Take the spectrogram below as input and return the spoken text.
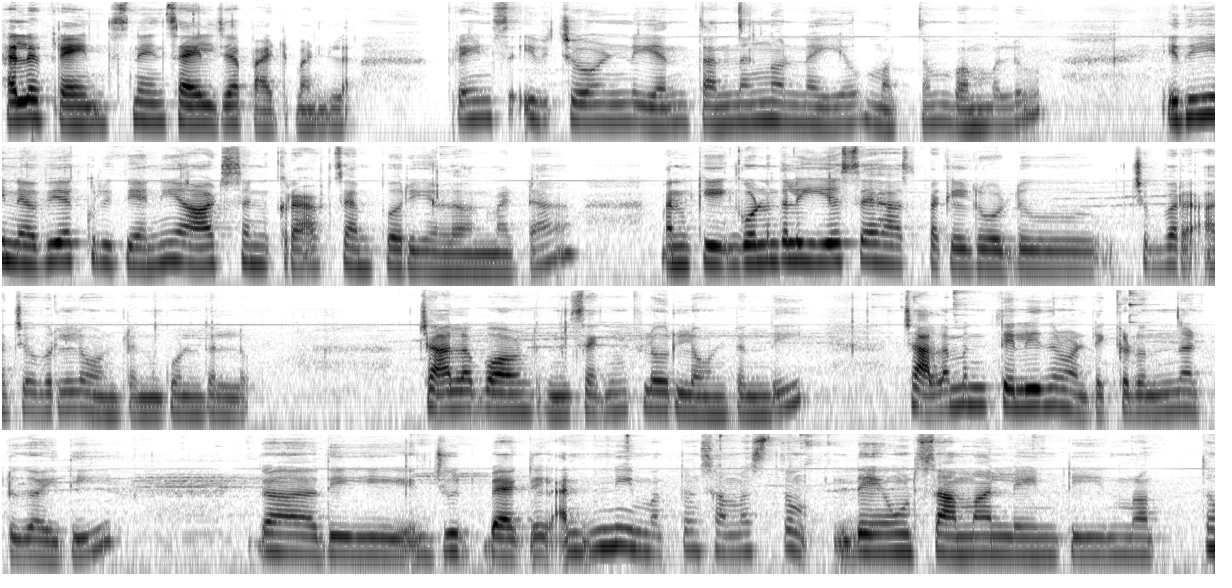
హలో ఫ్రెండ్స్ నేను శైలజ పాటిమండల ఫ్రెండ్స్ ఇవి చూడండి ఎంత అందంగా ఉన్నాయో మొత్తం బొమ్మలు. ఇది నవ్యాకృతి అని ఆర్ట్స్ అండ్ క్రాఫ్ట్స్ ఎంపోరియంలో అనమాట మనకి గుణదల ఈఎస్ఐ హాస్పిటల్ రోడ్డు చివర ఆ చివరిలో ఉంటుంది గుణదల్లో చాలా బాగుంటుంది సెకండ్ ఫ్లోర్లో ఉంటుంది. చాలామంది తెలియదు అనమాట ఇక్కడ ఉన్నట్టుగా ఇది. అది జూట్ బ్యాగులు అన్నీ మొత్తం సమస్తం దేవుడి సామాన్లు ఏంటి మొత్తం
